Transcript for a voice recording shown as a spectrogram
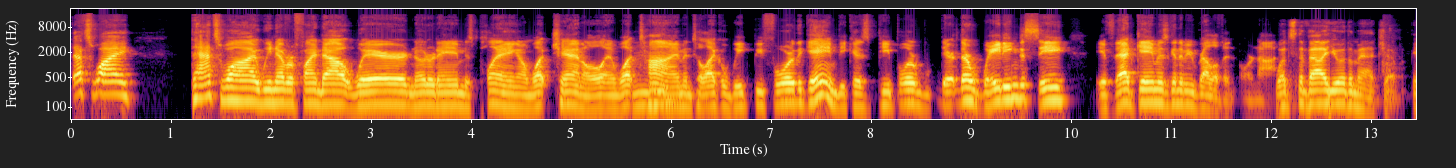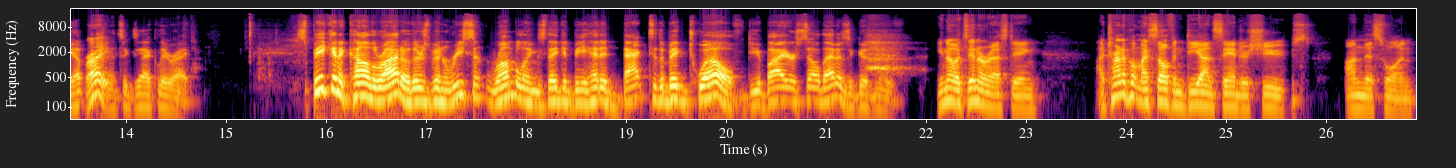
That's why That's why we never find out where Notre Dame is playing on what channel and what Mhm. time until like a week before the game because people are they're they're waiting to see if that game is going to be relevant or not. What's the value of the matchup? Yep. Right. That's exactly right. Speaking of Colorado, there's been recent rumblings they could be headed back to the Big 12. Do you buy or sell that as a good move? You know, it's interesting. I try to put myself in Deion Sanders' shoes on this one.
